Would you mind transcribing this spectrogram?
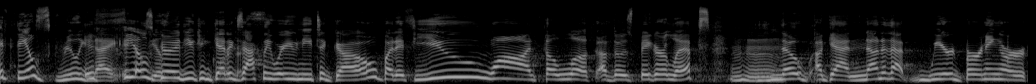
It feels really it nice. Feels it feels good. You can get exactly where you need to go. But if you want the look of those bigger lips, mm -hmm. no, again, none of that weird burning or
